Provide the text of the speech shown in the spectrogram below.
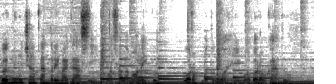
Bang mengucapkan terima kasih. Wassalamualaikum warahmatullahi wabarakatuh.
